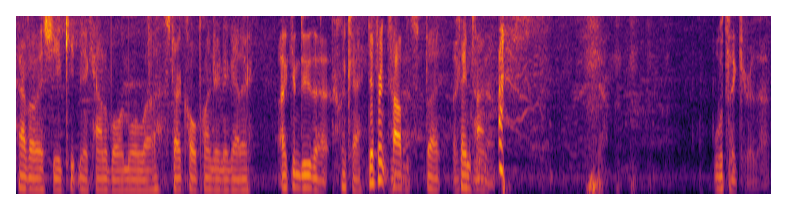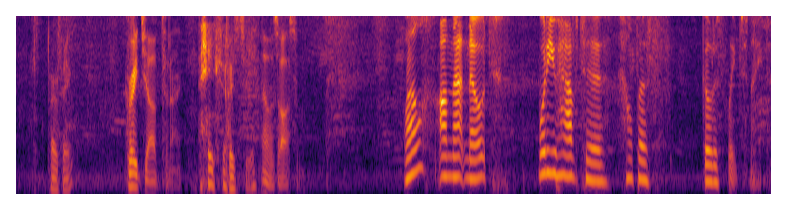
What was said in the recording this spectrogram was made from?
have OSG keep me accountable, and we'll uh, start cold plunging together. I can do that. Okay, different tubs, but I same time. yeah. We'll take care of that. Perfect. Great job tonight. Thanks, OSG. That was awesome. Well, on that note, what do you have to help us go to sleep tonight?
